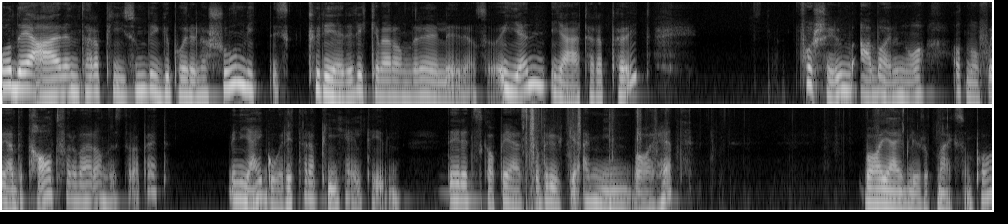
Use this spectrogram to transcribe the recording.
Og det er en terapi som bygger på relasjon. Vi kurerer ikke hverandre. Eller, altså, igjen, jeg er terapeut. Forskjellen er bare nå at nå får jeg betalt for å være andres terapeut. Men jeg går i terapi hele tiden. Det redskapet jeg skal bruke, er min varhet. Hva jeg blir oppmerksom på.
